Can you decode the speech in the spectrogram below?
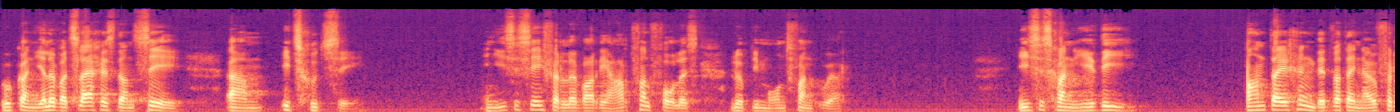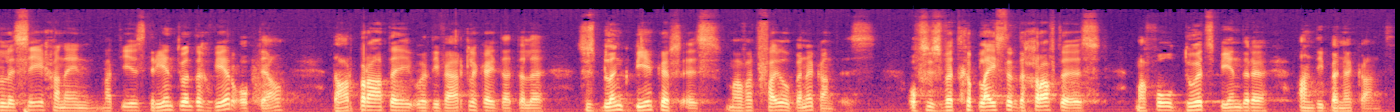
hoe kan julle wat sleg is dan sê um iets goed sê? En Jesus sê vir hulle waar die hart van vol is, loop die mond van oor. Jesus gaan hierdie aantuiging, dit wat hy nou vir hulle sê, gaan hy in Matteus 23 weer optel. Daar praat hy oor die werklikheid dat hulle soos blink bekers is, maar wat vuil binnekant is, of soos wit gepleisterde grafte is, maar vol doodsbeendere aan die binnekant.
